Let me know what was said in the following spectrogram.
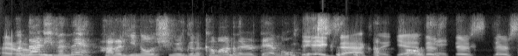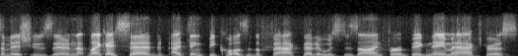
I don't but know. not even that. How did he know she was going to come out of there at that moment? exactly. Yeah, there's there's there's some issues there, and like I said, I think because of the fact that it was designed for a big name actress,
